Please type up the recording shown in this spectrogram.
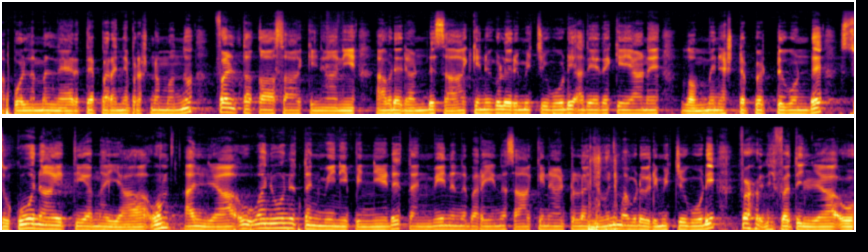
അപ്പോൾ നമ്മൾ നേരത്തെ പറഞ്ഞ പ്രശ്നം വന്നു. ഫൽ തക്കാ സാക്കിനാനി അവിടെ രണ്ട് സാക്കിനുകൾ ഒരുമിച്ച് കൂടി അതേതൊക്കെയാണ്? ലൊമ്മ നഷ്ടപ്പെട്ടുകൊണ്ട് സുക്കൂനായി തീർന്ന യാവും അൽ യാഉ വനൂനു തൻവീനി. പിന്നീട് തൻവീൻ എന്ന് പറയുന്ന സാക്കിനായിട്ടുള്ള നൂനും അവിടെ ഒരുമിച്ച് കൂടി ഫഹദിഫത്തിൽ യാ യാഉ.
